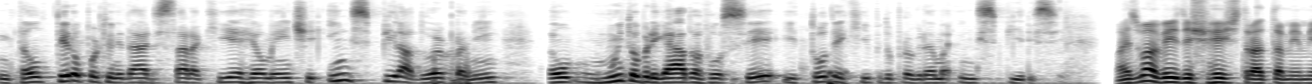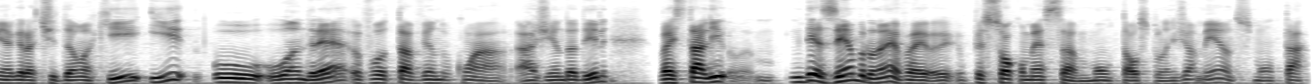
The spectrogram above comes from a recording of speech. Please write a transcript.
Então, ter a oportunidade de estar aqui é realmente inspirador para mim. Então, muito obrigado a você e toda a equipe do programa Inspire-se. Mais uma vez, deixo registrado também a minha gratidão aqui. E o, o André, eu vou estar tá vendo com a, agenda dele, vai estar ali em dezembro, né? Vai, o pessoal começa a montar os planejamentos, montar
